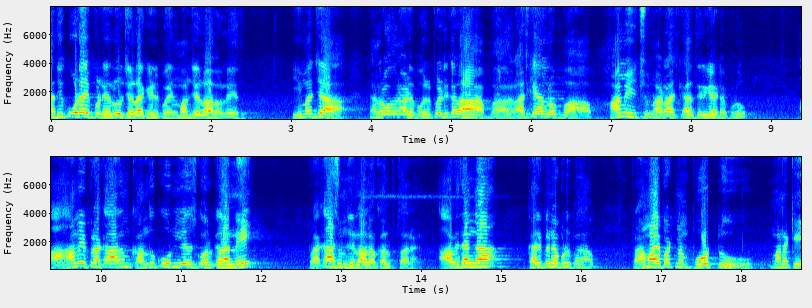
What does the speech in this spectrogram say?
అది కూడా ఇప్పుడు నెల్లూరు జిల్లాకి వెళ్ళిపోయింది మన జిల్లాలో లేదు. ఈ మధ్య చంద్రబాబు నాయుడు పొలిటికల్ రాజకీయాల్లో హామీ ఇచ్చున్నాడు రాజకీయాలు తిరిగేటప్పుడు. ఆ హామీ ప్రకారం కందుకూరు నియోజకవర్గాన్ని ప్రకాశం జిల్లాలో కలుపుతారని. ఆ విధంగా కలిపినప్పుడు రామాయపట్నం పోర్టు మనకి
